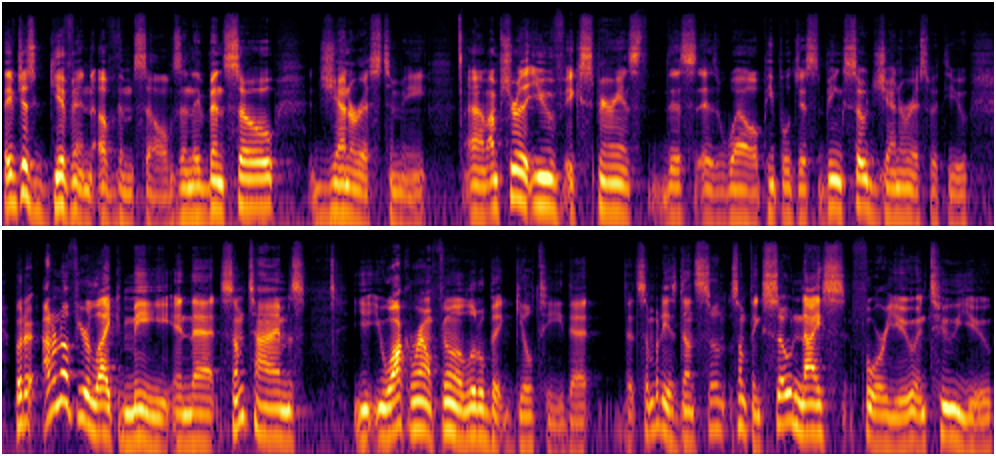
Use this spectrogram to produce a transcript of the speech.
they've just given of themselves, and they've been so generous to me. Um, I'm sure that you've experienced this as well. People just being so generous with you. But I don't know if you're like me in that sometimes you, you walk around feeling a little bit guilty that that somebody has done so, something so nice for you and to you,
